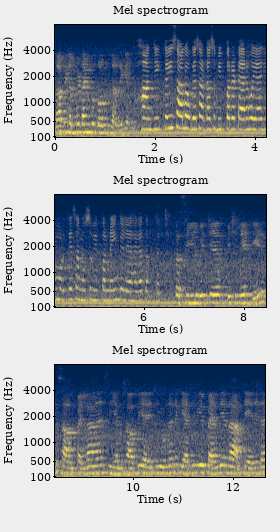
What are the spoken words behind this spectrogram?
ਕਾਫੀ ਲੰਬੇ ਟਾਈਮ ਤੋਂ ਪ੍ਰੋਬਲਮ ਚੱਲ ਰਹੀ ਹੈ। ਹਾਂਜੀ ਕਈ ਸਾਲ ਹੋ ਗਏ ਸਾਡਾ ਸਵੀਪਰ ਰਿਟਾਇਰ ਹੋਇਆ ਜੀ ਮੁੜ ਕੇ ਸਾਨੂੰ ਸਵੀਪਰ ਨਹੀਂ ਮਿਲਿਆ ਹੈਗਾ ਦਫ਼ਤਰ 'ਚ ਤਹਿਸੀਲ ਵਿੱਚ ਪਿਛਲੇ ਡੇਢ ਕੁ ਸਾਲ ਪਹਿਲਾਂ ਸੀਐਮ ਸਾਹਿਬ ਵੀ ਆਏ ਸੀ ਉਹਨਾਂ ਨੇ ਕਿਹਾ ਸੀ ਵੀ ਇਹ ਪਹਿਲ ਦੇ ਆਧਾਰ ਤੇ ਹੈ ਜਿਹੜਾ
